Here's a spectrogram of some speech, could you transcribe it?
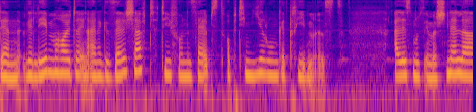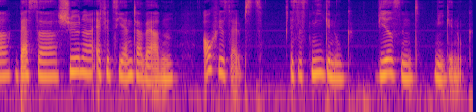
denn wir leben heute in einer Gesellschaft, die von Selbstoptimierung getrieben ist. Alles muss immer schneller, besser, schöner, effizienter werden. Auch wir selbst. Es ist nie genug. Wir sind nie genug.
